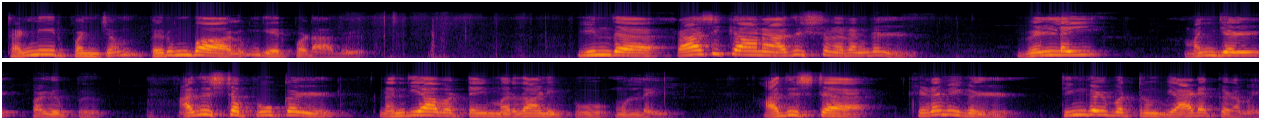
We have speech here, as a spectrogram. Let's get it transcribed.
தண்ணீர் பஞ்சம் பெரும்பாலும் ஏற்படாது. இந்த ராசிக்கான அதிர்ஷ்ட நிறங்கள் வெள்ளை மஞ்சள் பழுப்பு. அதிர்ஷ்ட பூக்கள் நந்தியாவட்டை மருதாணிப்பூ முல்லை. அதிர்ஷ்ட கிழமைகள் திங்கள் மற்றும் வியாழக்கிழமை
